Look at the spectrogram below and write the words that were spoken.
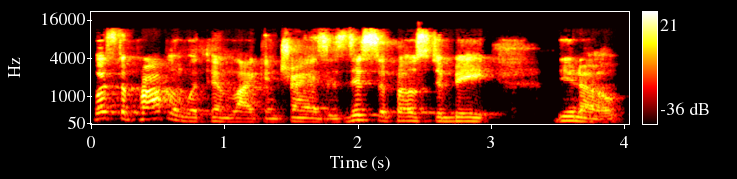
What's the problem with him like in trans? Is this supposed to be, you know,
